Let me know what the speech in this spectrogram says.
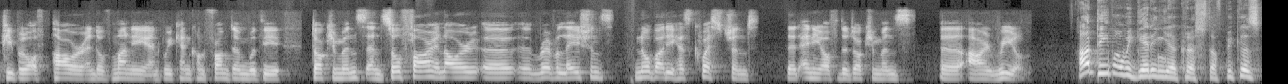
people of power and of money, and we can confront them with the documents. And so far in our uh, uh, revelations, nobody has questioned that any of the documents uh, are real. How deep are we getting here, Christoph? Because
